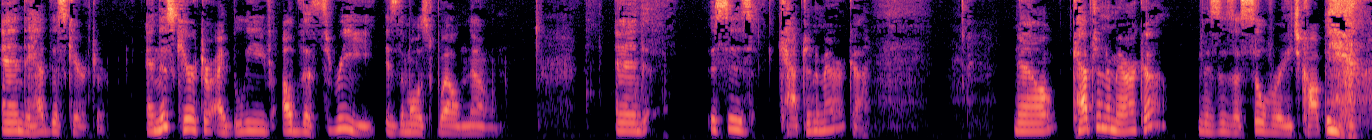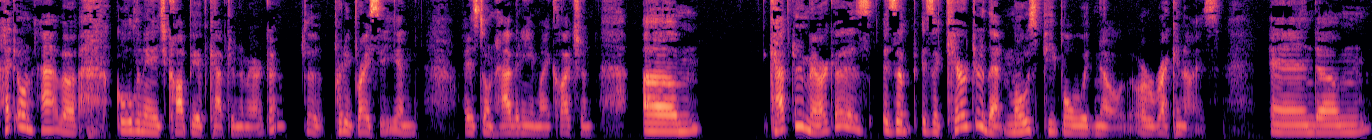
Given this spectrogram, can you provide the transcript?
and they had this character. And this character, I believe, of the three, is the most well known. And this is Captain America. Now, Captain America, this is a Silver Age copy. I don't have a Golden Age copy of Captain America. It's pretty pricey, and I just don't have any in my collection. Um, Captain America is is a is a character that most people would know or recognize, and um,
